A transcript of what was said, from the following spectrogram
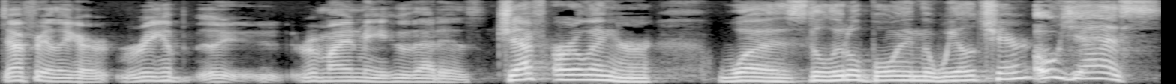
Jeff Erlanger? Ring, uh, remind me who that is. Jeff Erlanger was the little boy in the wheelchair. Oh yes,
